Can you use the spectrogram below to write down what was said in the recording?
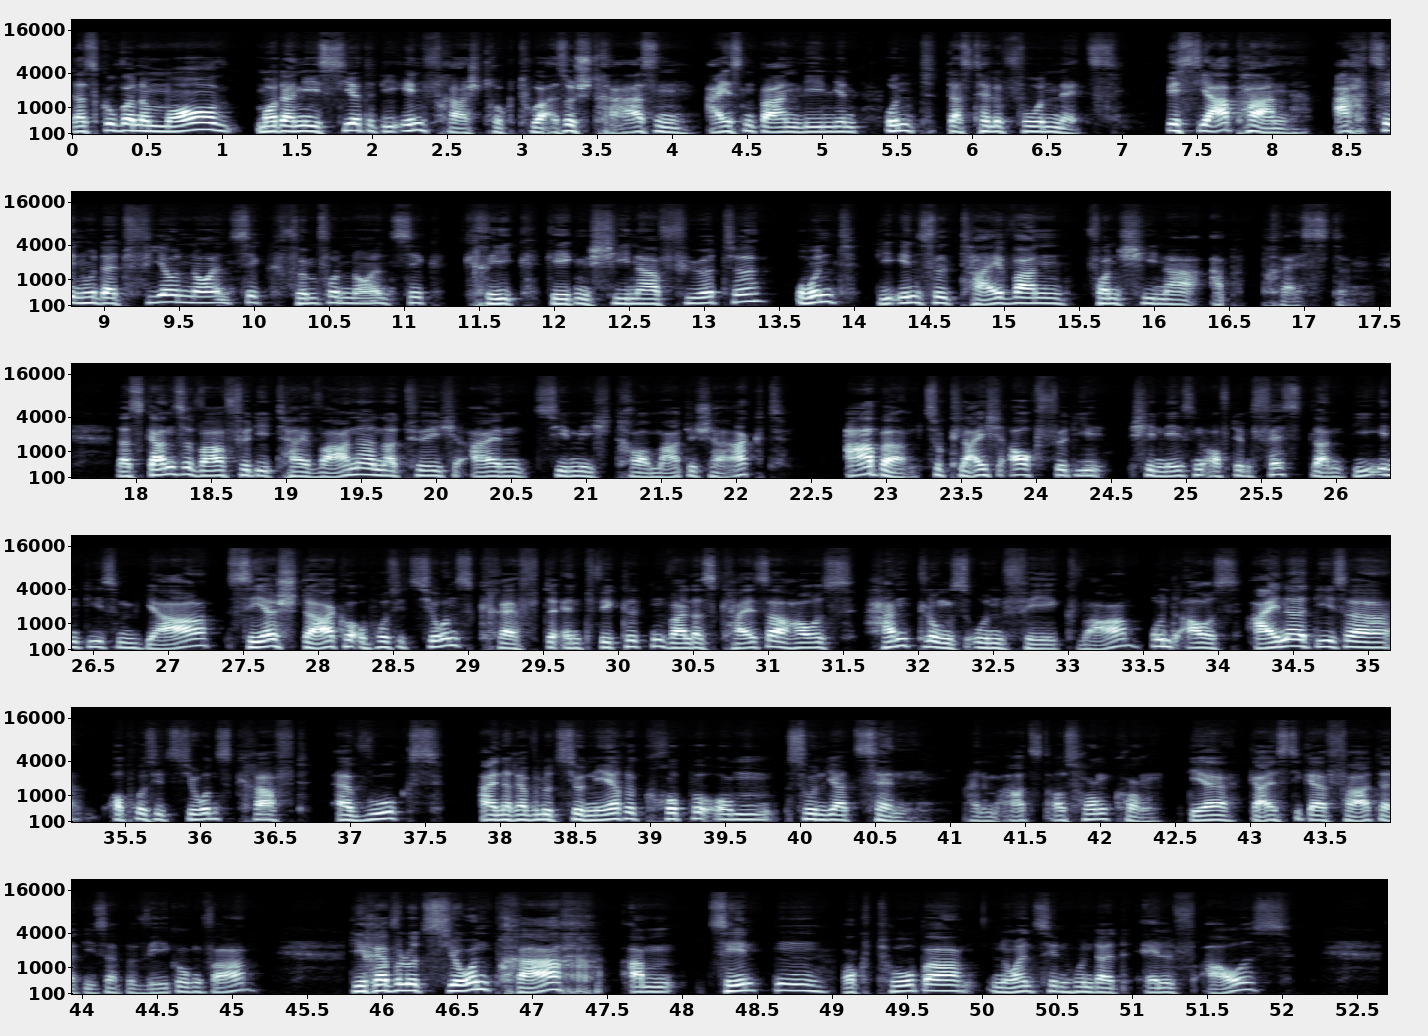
Das Gouvernement modernisierte die Infrastruktur, also Straßen, Eisenbahnlinien und das Telefonnetz. Bis Japan 1894, 95 Krieg gegen China führte und die Insel Taiwan von China abpresste. Das Ganze war für die Taiwaner natürlich ein ziemlich traumatischer Akt aber zugleich auch für die Chinesen auf dem Festland, die in diesem Jahr sehr starke Oppositionskräfte entwickelten, weil das Kaiserhaus handlungsunfähig war. Und aus einer dieser Oppositionskraft erwuchs eine revolutionäre Gruppe um Sun Yat-sen, einem Arzt aus Hongkong, der geistiger Vater dieser Bewegung war. Die Revolution brach am 10. Oktober 1911 aus.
